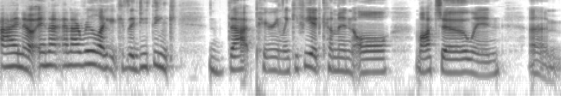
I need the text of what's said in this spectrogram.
I know, and I, and I really like it because I do think that pairing, like if he had come in all macho and um,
